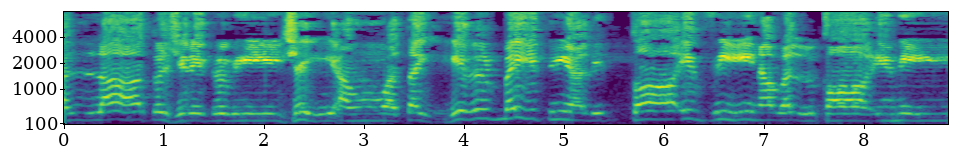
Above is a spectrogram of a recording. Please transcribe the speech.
اللہ تشرک بھی شیئا وطہر بیت للطائفین والقائمین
